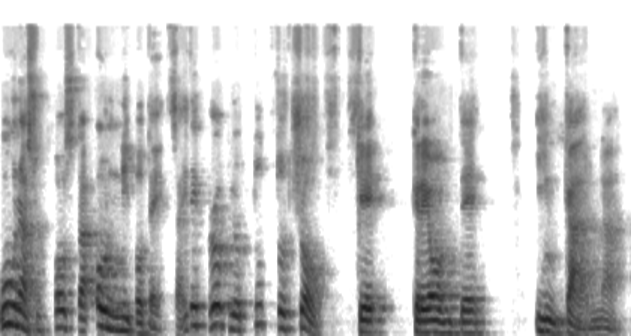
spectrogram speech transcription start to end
una supposta onnipotenza ed è proprio tutto ciò che Creonte incarna,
